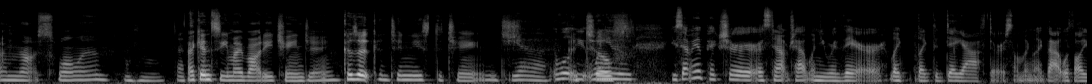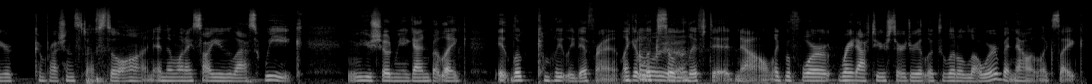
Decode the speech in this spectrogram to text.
I'm not swollen. Mm-hmm. I can see my body changing because it continues to change. Yeah. Well, you, when you you sent me a picture, a Snapchat when you were there, like like the day after or something like that, with all your compression stuff still on. And then when I saw you last week, you showed me again, but like it looked completely different. Like it Oh, looks so lifted now. Like before, right after your surgery, it looked a little lower, but now it looks like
